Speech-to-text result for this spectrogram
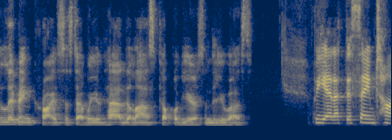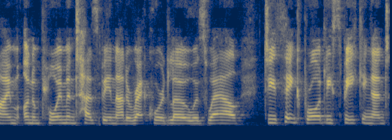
living crisis that we've had the last couple of years in the U.S. But yet, at the same time, unemployment has been at a record low as well. Do you think, broadly speaking, and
